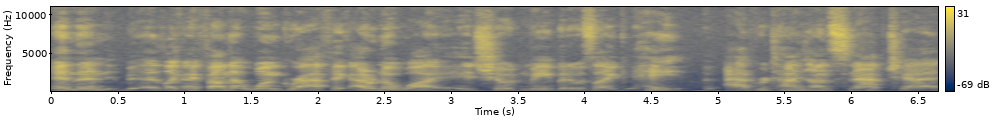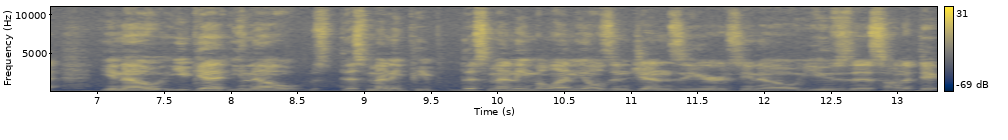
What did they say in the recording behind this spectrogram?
And then, uh, like, I found that one graphic. I don't know why it showed me, but it was like, "Hey, advertise on Snapchat. You know, you get, you know, this many people, this many millennials and Gen Zers, you know, use this on a day."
